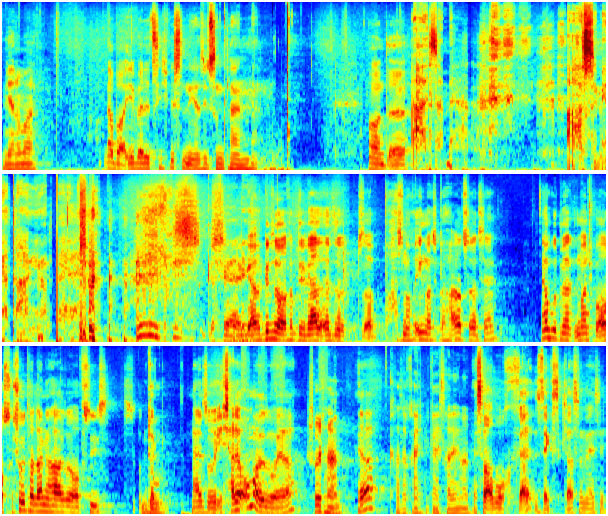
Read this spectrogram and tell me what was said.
Ja, normal. Aber ihr werdet es nicht wissen, ihr süßen Kleinen. Und, äh. ASMR. ASMR Daniel Bell. Gefährlich. Ja, gibt es auch diverse, also so, hast du noch irgendwas über Haare zu erzählen? Na gut, wir hatten manchmal auch so schulterlange Haare auf süß. Und Du? Also ich hatte auch mal so, ja. Schultern. Ja. Krass, da kann ich mich gar nicht dran erinnern. Das war aber auch sechste Klasse mäßig.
